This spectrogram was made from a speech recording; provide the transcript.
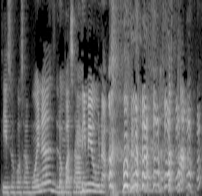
Tiene sus cosas buenas, lo ¿Cómo pasa. Dime una.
